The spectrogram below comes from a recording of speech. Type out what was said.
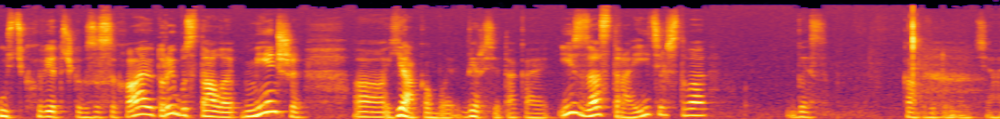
кустиках, веточках засыхают, рыбы стало меньше, э, якобы, версия такая, из-за строительства ГЭС. Как вы думаете,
